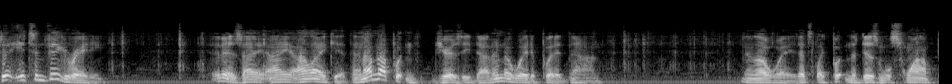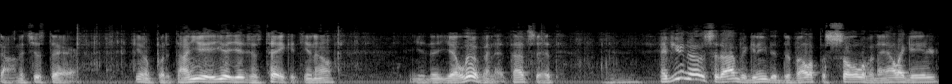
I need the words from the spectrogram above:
it's invigorating. It is. I, I, I like it, and I'm not putting Jersey down. There's no way to put it down. No way. That's like putting the dismal swamp down. It's just there. You don't put it down. You, you, you just take it. You know. You, you live in it. That's it. Have you noticed that I'm beginning to develop the soul of an alligator?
